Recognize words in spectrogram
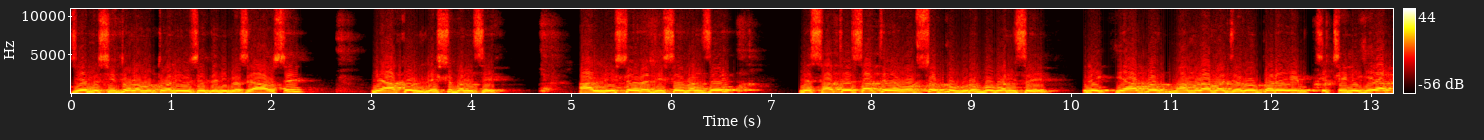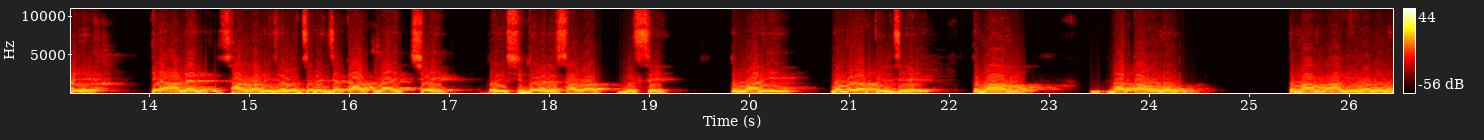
જે મસ્જિદોના મતવાલીઓ છે તેની પાસે આવશે ને આખું લિસ્ટ બનશે. આ લિસ્ટ રજિસ્ટર બનશે ને સાથે સાથે વોટ્સઅપ ગ્રુપ બનશે. એટલે ક્યાં પણ ગામડામાં જરૂર પડે એ ચિઠ્ઠી લીખી આપે કે આને સારવારની જરૂર છે ને જકાત લાયક છે, તો એ સીધો એને સારવાર મળશે. તો મારી નમ્ર અપીલ છે, તમામ દાતાઓને, તમામ આગેવાનોને,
